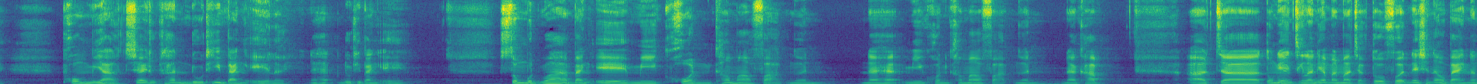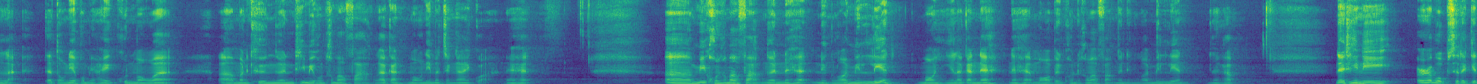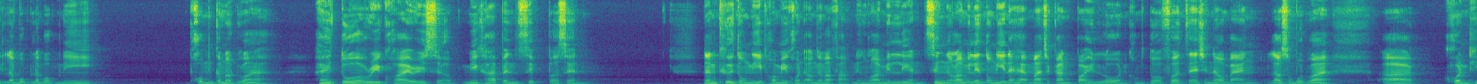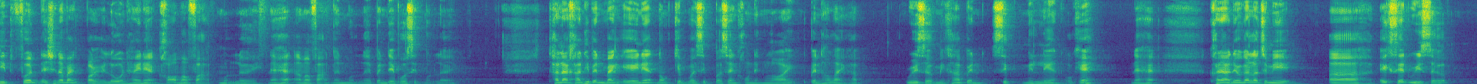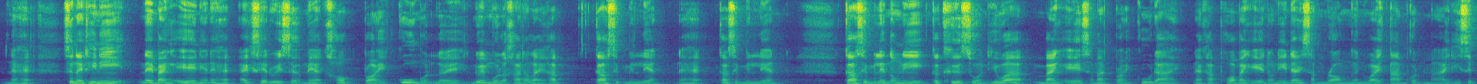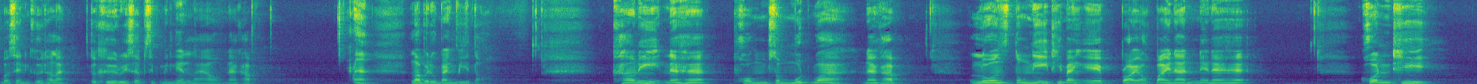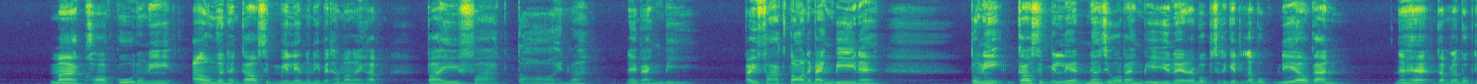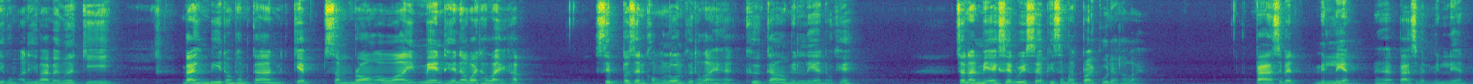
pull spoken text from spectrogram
ผมอยากให้ทุกท่านดูที่แบงก์ A เลยนะฮะดูที่แบงก์ A สมมุติว่าแบงก์ A มีคนเข้ามาฝากเงินนะฮะมีคนเข้ามาฝากเงินนะครับอาจจะตรงนี้จริงๆแล้วเนี่ยมันมาจากตัว First National Bank นั่นแหละ แต่ตรงนี้ผมอยากให้คุณมองว่ามันคือเงินที่มีคนเข้ามาฝากแล้วกันมองนี้มันจะง่ายกว่านะฮะ มีคนเข้ามาฝากเงินนะฮะหนึ่งร้อย million มองอย่างนี้แล้วกันนะนะฮะมองว่าเป็นคนเข้ามาฝากเงิน 100 million นะครับในที่นี้ระบบเศรษฐกิจระบบระบบนี้ ผมกำหนดว่าให้ตัว require reserve มีค่าเป็น 10%นั่นคือตรงนี้พอมีคนเอาเงินมาฝาก 100 million ซึ่ง 100 million ตรงนี้นะฮะ มาจากการปล่อย loan ของตัว First National Bank แล้วสมมุติว่าคนที่ First National Bank ปล่อย loan ให้เนี่ยเขาเอามาฝากหมดเลยนะฮะ เอามาฝากเงินหมดเลย เป็น deposit หมดเลย ธนาคารที่เป็นแบงก์ A เนี่ยต้องเก็บไว้ 10%ของ 100 เป็นเท่าไหร่ครับ reserve มีค่าเป็น 10 million โอเคนะฮะขณะเดียวกันเราจะมีเอ่อ excess reserve นะฮะซึ่งในที่นี้ในแบงก์ A เนี่ยนะฮะ excess reserve เนี่ยเขาปล่อยกู้หมดเลยด้วยมูลค่าเท่าไหร่ครับ 90 million นะฮะ90 million 90 million ตรงนี้ก็คือส่วนที่ว่าแบงก์ A สามารถปล่อยกู้ได้นะครับพราะแบงก์ A ตรงนี้ได้สำรองเงินไว้ตามกฎหมายที่ 10%คือเท่าไหร่ ก็คือ reserve 10 มิลเลียนแล้วนะครับอะเราไปดูแบงก์ B ต่อ คราวนี้นะฮะผมสมมุติว่านะครับโลนตรงนี้ที่แบงก์ A ปล่อยออกไปนั้นเนี่ยนะฮะคนที่มาขอกู้ตรงนี้เอาเงินทั้ง 90มิลเลียนตรงนี้ไปทำอะไรครับ ไปฝากต่อเห็นปะในแบงก์ B ไปฝากต่อในแบงก์ B นะตรงนี้ 90 million เนื่องจากว่าแบงก์ B อยู่ในระบบเศรษฐกิจระบบเดียวกันนะฮะกับระบบที่ผมอธิบายไปเมื่อกี้แบงก์ B ต้องทำการเก็บสำรองเอาไว้ maintain เอาไว้เท่าไหร่ครับ 10%ของ loan คือเท่าไหร่ฮะ คือ 9 million โอเค จากนั้นมี excess reserve ที่สามารถปล่อยกู้ได้เท่าไหร่ 81 million นะฮะ 81 million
